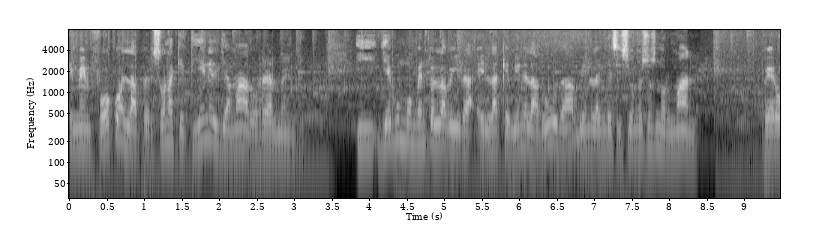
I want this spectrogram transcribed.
Y me enfoco en la persona que tiene el llamado realmente. Y llega un momento en la vida en la que viene la duda, viene la indecisión, eso es normal. Pero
